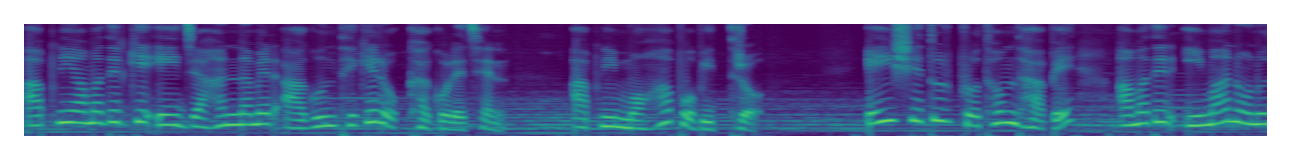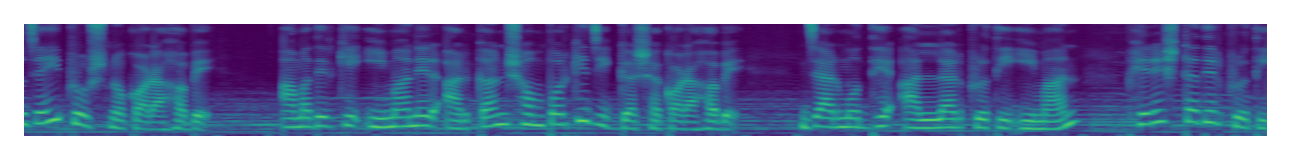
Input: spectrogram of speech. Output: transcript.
আপনি আমাদেরকে এই জাহান্নামের আগুন থেকে রক্ষা করেছেন। আপনি মহাপবিত্র। এই সেতুর প্রথম ধাপে আমাদের ইমান অনুযায়ী প্রশ্ন করা হবে। আমাদেরকে ইমানের আরকান সম্পর্কে জিজ্ঞাসা করা হবে, যার মধ্যে আল্লাহর প্রতি ইমান ফেরেশতাদের প্রতি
